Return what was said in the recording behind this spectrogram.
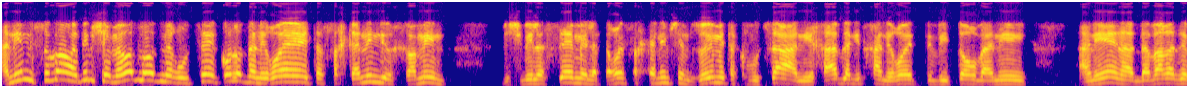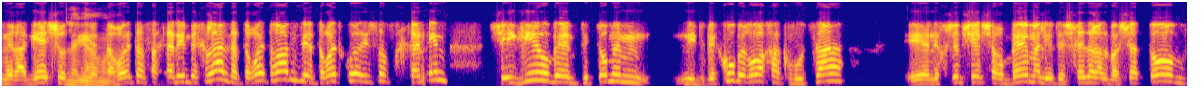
אני מסוג האוהדים שמאוד מאוד מרוצה, כל עוד אני רואה את השחקנים נלחמים בשביל הסמל, אתה רואה שחקנים שהם זוהים את הקבוצה, אני חייב להגיד לך, אני רואה את ויטור ואני... אני אין, הדבר הזה מרגש אותי. לגמרי. אתה רואה את השחקנים בכלל, אתה רואה את רמזי, אתה רואה את כל, יש לו שחקנים שהגיעו ופתאום הם נדבקו ברוח הקבוצה. אה, אני חושב שיש הרבה מה להיות, יש חדר הלבשה טוב.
